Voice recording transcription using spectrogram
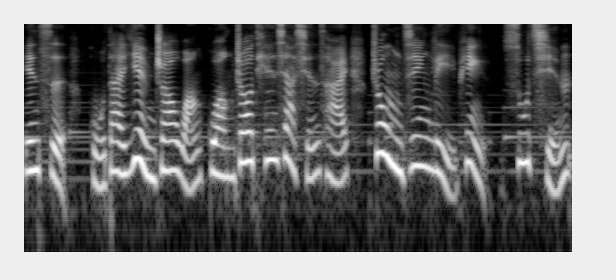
因此，古代燕昭王广招天下贤才，重金礼聘苏秦。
